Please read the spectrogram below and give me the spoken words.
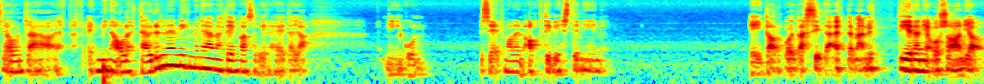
se on tämä, että minä ole täydellinen ihminen ja mä teen kanssa virheitä ja niin kuin se, että mä olen aktivisti, niin ei tarkoita sitä, että mä nyt tiedän ja osaan ja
